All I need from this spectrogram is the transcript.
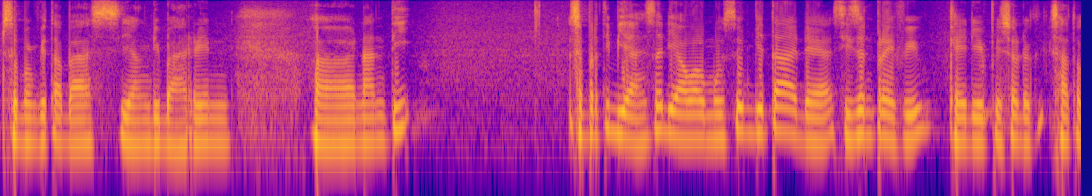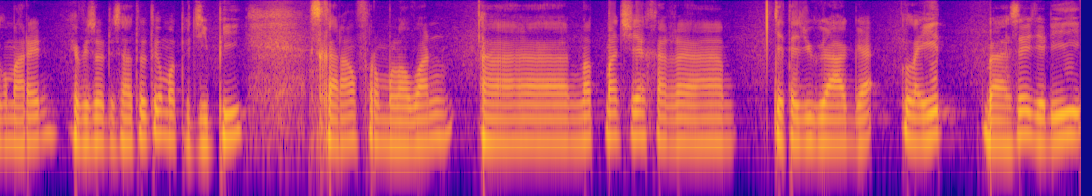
sebelum kita bahas yang di Bahrain uh, nanti seperti biasa di awal musim kita ada season preview kayak di episode satu kemarin episode satu itu MotoGP sekarang Formula One uh, not much ya karena kita juga agak late bahasnya jadi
